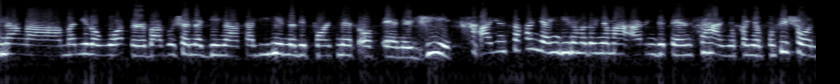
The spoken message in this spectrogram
ng ah, Manila Water bago siya naging ah, kalihim ng Department of Energy. Ayon sa kanya, hindi naman daw niya maaaring depensahan yung kanyang posisyon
